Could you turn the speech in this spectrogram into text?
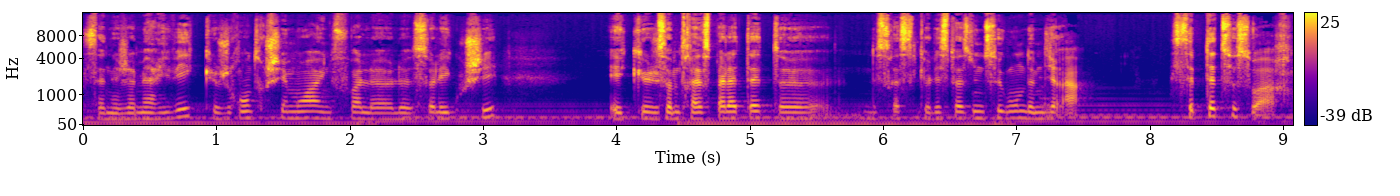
Ça n'est jamais arrivé que je rentre chez moi une fois le, le soleil couché et que ça me traverse pas la tête, euh, ne serait-ce que l'espace d'une seconde, de me dire ah, c'est peut-être ce soir.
